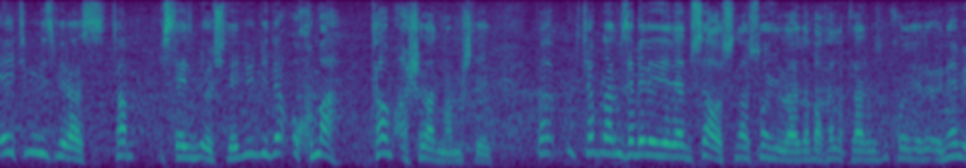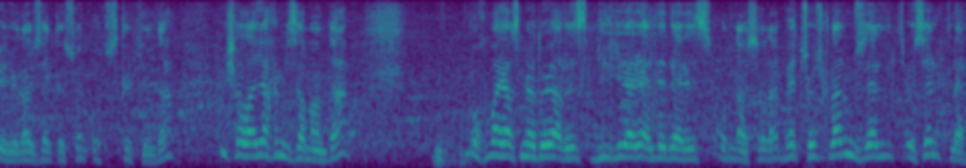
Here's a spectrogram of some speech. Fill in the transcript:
eğitimimiz biraz tam istediğimiz ölçüde değil. Bir de okuma tam aşılanmamış değil. Bu kitaplarımıza belediyelerimiz sağ olsunlar son yıllarda bakanlıklarımız bu konuya da önem veriyorlar özellikle son 30-40 yılda. İnşallah yakın bir zamanda okuma yazmaya doyarız, bilgileri elde ederiz ondan sonra ve çocuklarımız özellikle, özellikle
